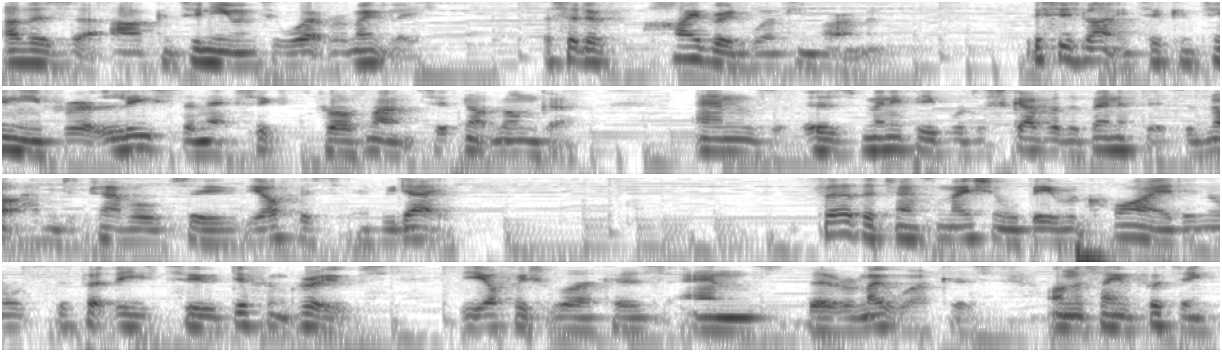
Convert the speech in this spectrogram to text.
others are continuing to work remotely. A sort of hybrid work environment. This is likely to continue for at least the next 6 to 12 months, if not longer. And as many people discover the benefits of not having to travel to the office every day. Further transformation will be required in order to put these two different groups, the office workers and the remote workers, on the same footing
